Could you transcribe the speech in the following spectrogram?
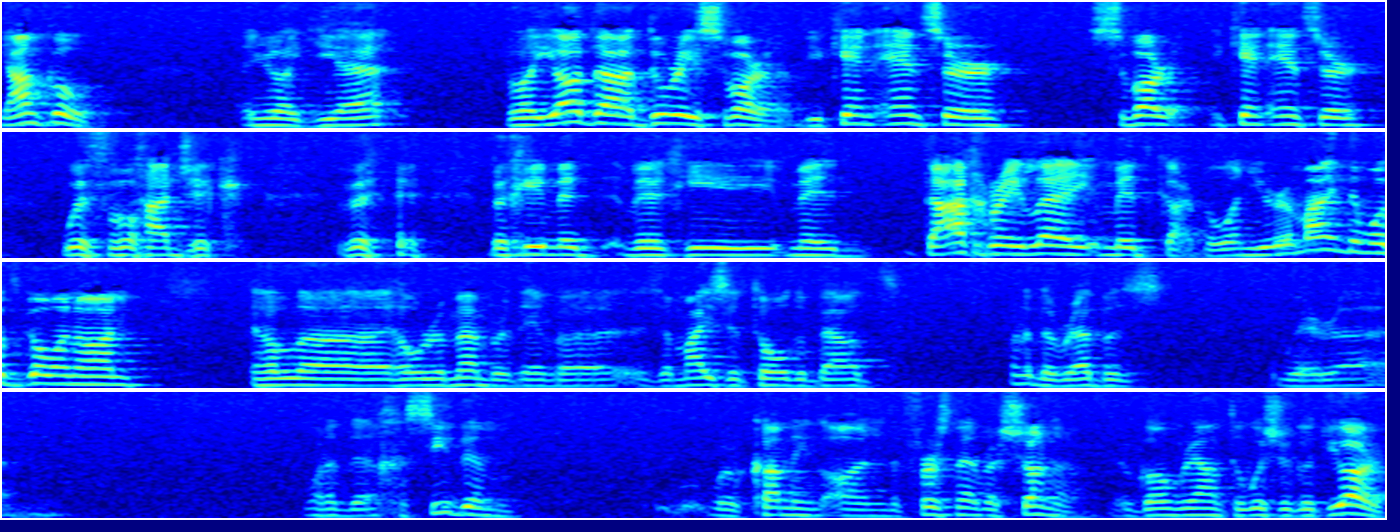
Yanko," and you're like, "Yeah," v'layada dure svara. You can't answer svara. You can't answer with logic. But when you remind him what's going on, he'll uh, he'll remember. They have a there's a Maisa told about one of the Rebbes where um, one of the Hasidim were coming on the first night of Rosh Hashanah. They're going around to wish a good yard.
